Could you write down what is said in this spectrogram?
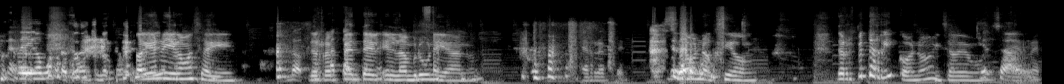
no llegamos a Todavía no llegamos ahí. No, de repente en, en la hambruna ya, ¿no? De repente. Será una opción. De repente es rico, ¿no? Y sabemos. ¿Quién sabe?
